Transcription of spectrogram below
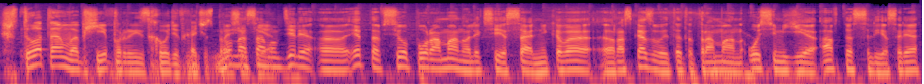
Что там вообще происходит, хочу спросить Ну, на самом я. деле, э, это все по роману Алексея Сальникова. Рассказывает этот роман о семье автослесаря,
